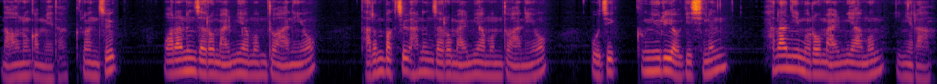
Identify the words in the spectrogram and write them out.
나오는 겁니다. 그런즉 원하는 자로 말미암음도 아니요 다른 박질하는 자로 말미암음도 아니요 오직 긍휼히 여기시는 하나님으로 말미암음이니라.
